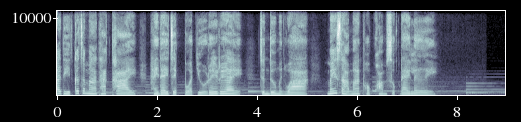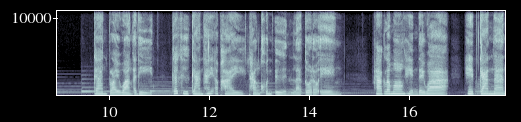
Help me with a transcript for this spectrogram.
อดีตก็จะมาทักทาย ให้ได้เจ็บปวดอยู่เรื่อยๆ จนดูเหมือนว่า ไม่สามารถพบความสุขได้เลย การปล่อยวางอดีต ก็คือการให้อภัยทั้งคนอื่นและตัวเราเอง หากเรามองเห็นได้ว่า เหตุการณ์นั้น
